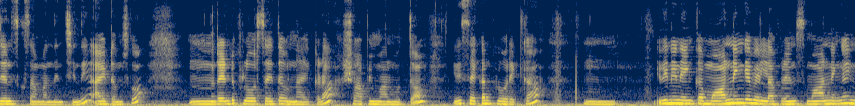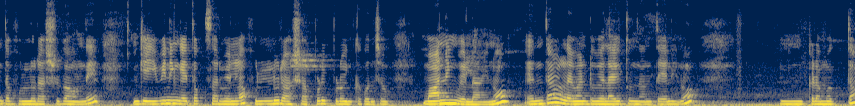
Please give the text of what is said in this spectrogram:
జెంట్స్కి సంబంధించింది ఐటమ్స్. రెండు ఫ్లోర్స్ అయితే ఉన్నాయి ఇక్కడ షాపింగ్ మాల్ మొత్తం. ఇది సెకండ్ ఫ్లోర్ ఎక్క. ఇది నేను ఇంకా మార్నింగే వెళ్ళా ఫ్రెండ్స్. మార్నింగే ఇంత ఫుల్ రష్గా ఉంది. ఇంకా ఈవినింగ్ అయితే ఒకసారి వెళ్ళా ఫుల్ రష్. అప్పుడు ఇప్పుడు ఇంకా కొంచెం మార్నింగ్ వెళ్ళా నేను. ఎంత? లెవెన్ ట్వెల్వ్ అవుతుంది అంతే నేను. ఇక్కడ మొత్తం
